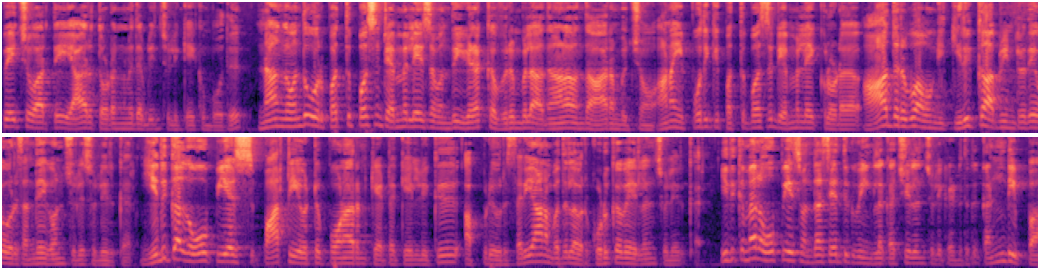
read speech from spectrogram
பேச்சுவார்த்தையை யார் தொடங்குனது அப்படின்னு சொல்லி கேட்கும்போது நாங்க வந்து ஒரு பத்து பர்சன்ட் எம்எல்ஏஸை வந்து இழக்க விரும்பல. அதனால வந்து ஆரம்பிச்சோம். ஆனா இப்போதைக்கு பத்து பர்சன்ட் எம்எல்ஏக்களோட ஆதரவு அவங்களுக்கு இருக்கா அப்படின்றதே ஒரு சந்தேகம்னு சொல்லி சொல்லியிருக்காரு. எதுக்காக ஓபிஎஸ் பார்ட்டியை விட்டு போனாருன்னு கேட்ட கேள்விக்கு அப்படி ஒரு சரியான பதில் அவர் கொடுக்கவே இல்லைன்னு சொல்லியிருக்காரு. இதுக்கு மேல ஓபிஎஸ் வந்தா சேர்த்துக்குவீங்களா கட்சியிலன்னு சொல்லி கேட்டதுக்கு கண்டிப்பா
